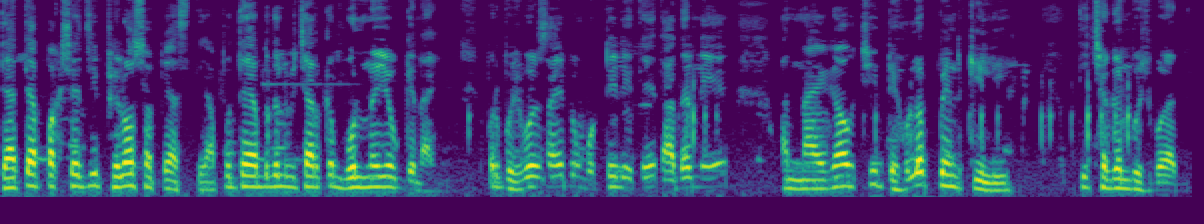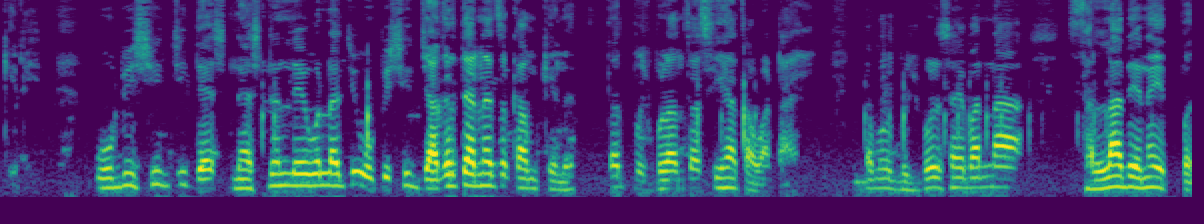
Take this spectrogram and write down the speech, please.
त्या त्या पक्षाची फिलॉसॉफी असते. आपण त्याबद्दल विचार कर बोलणं योग्य नाही. पण भुजबळ साहेब हे मोठे नेते आहेत आदरणीय आणि नायगावची डेव्हलपमेंट केली ती छगन भुजबळांनी केली. ओबीसी जी नॅश नॅशनल लेवलला जी ओबीसी जागृती आणण्याचं काम केलं त्यात भुजबळांचा सिंहाचा वाटा आहे. त्यामुळे भुजबळ साहेबांना सल्ला देणं इतपत.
